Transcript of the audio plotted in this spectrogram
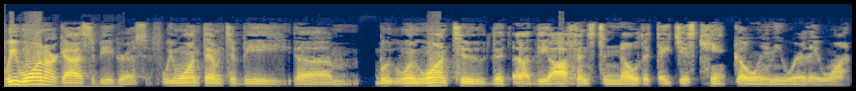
We want our guys to be aggressive. We want them to be. Um, we, we, want to the uh, the offense to know that they just can't go anywhere they want.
